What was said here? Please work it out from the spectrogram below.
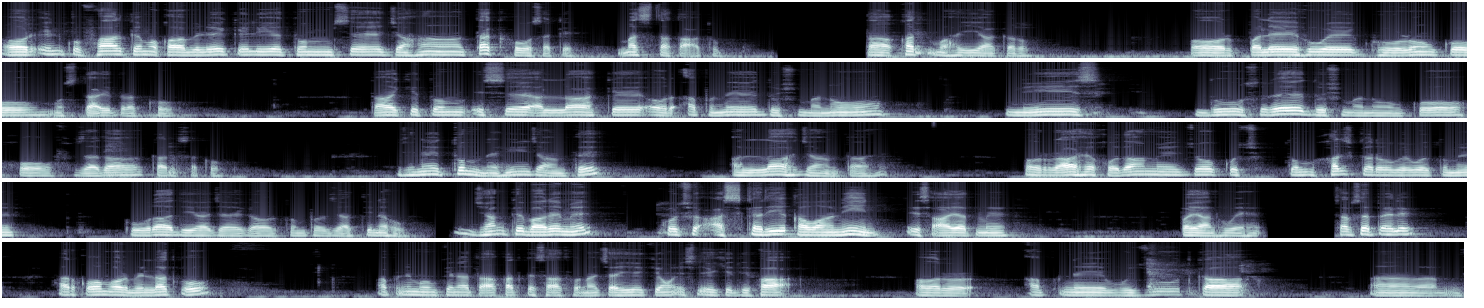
اور ان کفار کے مقابلے کے لیے تم سے جہاں تک ہو سکے مستطاعتم طاقت مہیا کرو۔ اور پلے ہوئے گھوڑوں کو مستعد رکھو، تاکہ تم اس سے اللہ کے اور اپنے دشمنوں، نیز دوسرے دشمنوں کو خوف زدہ کر سکو، جنہیں تم نہیں جانتے، اللہ جانتا ہے۔ اور راہ خدا میں جو کچھ تم خرچ کرو گے، وہ تمہیں پورا دیا جائے گا اور تم پر زیادتی نہ ہو۔ جنگ کے بارے میں کچھ عسکری قوانین اس آیت میں بیان ہوئے ہیں۔ سب سے پہلے ہر قوم اور ملت کو اپنی ممکنہ طاقت کے ساتھ ہونا چاہیے، کیوں؟ اس لیے کہ دفاع اور اپنے وجود کا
